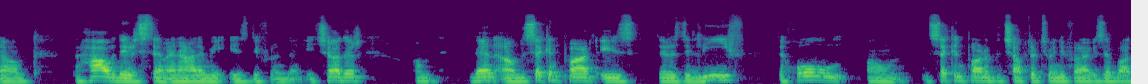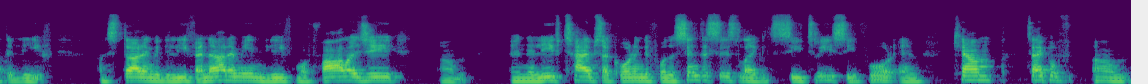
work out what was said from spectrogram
um, how their stem anatomy is different than each other. Um, then um, the second part is there is the leaf. The whole um, second part of the chapter 25 is about the leaf starting with the leaf anatomy and leaf morphology, um, and the leaf types according to photosynthesis like C3, C4, and CAM type of um,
